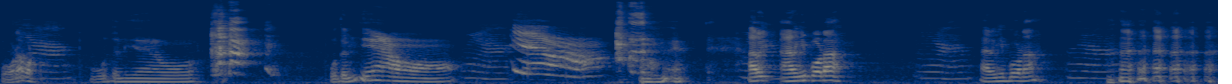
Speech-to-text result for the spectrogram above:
പോടാ പൂതണിയാവോ പൂതണിയാവോ ഇറങ്ങി പോടാ. ഇറങ്ങി പോടാ.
